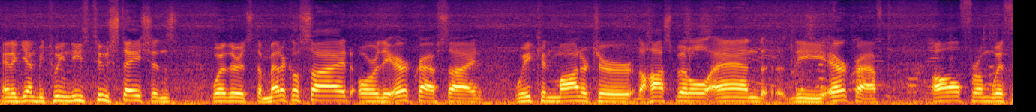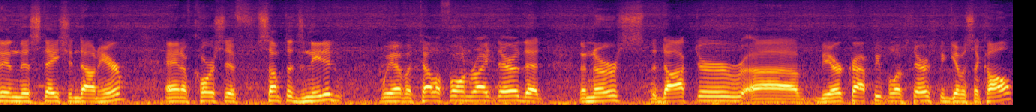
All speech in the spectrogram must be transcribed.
And again, between these two stations, whether it's the medical side or the aircraft side, we can monitor the hospital and the aircraft all from within this station down here. And of course, if something's needed, we have a telephone right there that the nurse, the doctor, uh, the aircraft people upstairs can give us a call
